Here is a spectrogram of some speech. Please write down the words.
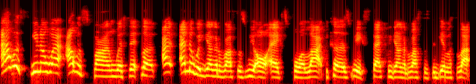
I was, you know what? I was fine with it. Look, I, I know with Young and the Restless, we all ask for a lot because we expect for Young and the Restless to give us a lot.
